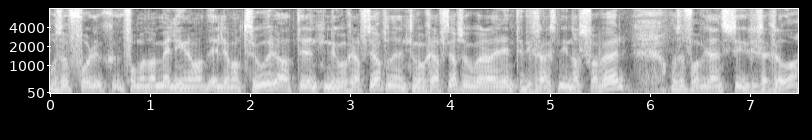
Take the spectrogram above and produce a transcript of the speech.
Og så får, får man da meldinger om at eller man tror at rentene går kraftig opp. Når rentene går kraftig opp, så går rentedifferansen i norsk favør, og så får vi da en styrkelse av krona.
